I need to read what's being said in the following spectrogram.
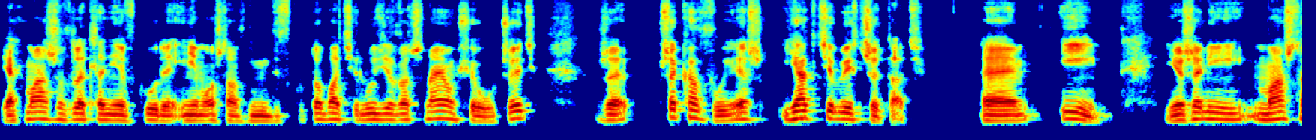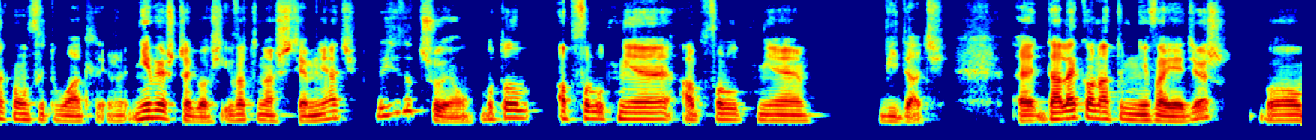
Jak masz wlecenie w górę i nie można z nimi dyskutować, ludzie zaczynają się uczyć, że przekazujesz, jak ciebie czytać. E, I jeżeli masz taką sytuację, że nie wiesz czegoś i zaczynasz ściemniać, ludzie to czują, bo to absolutnie, absolutnie widać. E, daleko na tym nie zajedziesz, bo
